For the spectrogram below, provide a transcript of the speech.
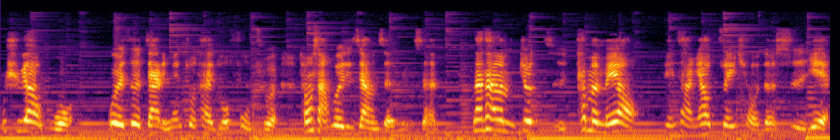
不需要我为这个家里面做太多付出了，通常会是这样子的女生，那他们就只他们没有。平常要追求的事业，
